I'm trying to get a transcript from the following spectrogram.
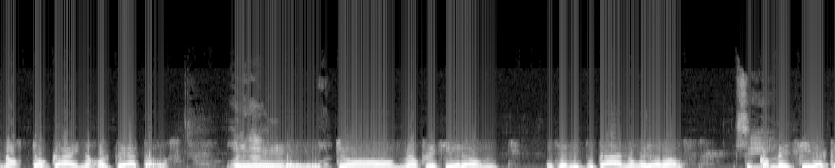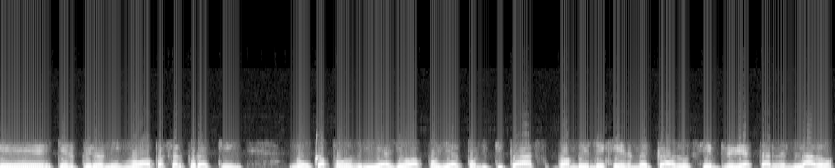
nos toca y nos golpea a todos. Eh, yo me ofrecieron ser diputada número dos, estoy convencida que, que el peronismo va a pasar por aquí, nunca podría yo apoyar políticas donde el eje es el mercado, siempre voy a estar del lado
